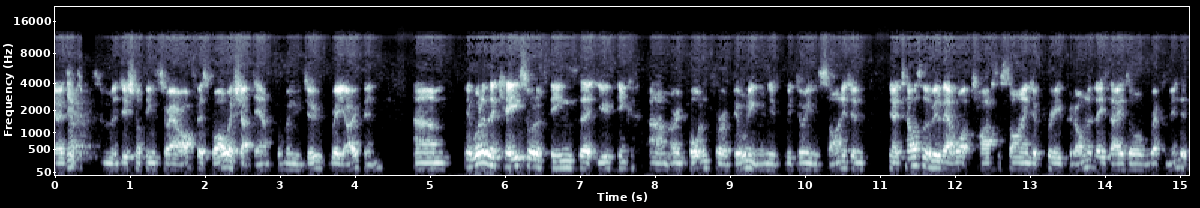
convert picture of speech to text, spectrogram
you know, Yep. some additional things to our office while we're shut down for when we do reopen. Um, you know, what are the key sort of things that you think um, are important for a building when you, you're doing your signage? And you know, tell us a little bit about what types of signage are pretty predominant these days or recommended.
